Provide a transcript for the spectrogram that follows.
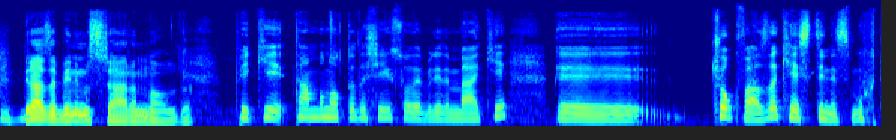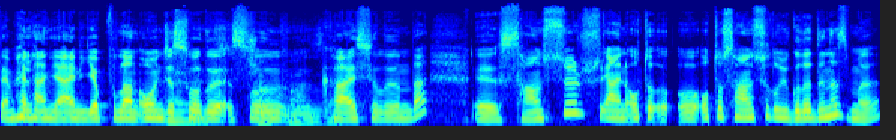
Biraz da benim ısrarımla oldu. Peki tam bu noktada şeyi sorabilirim belki. Ee, çok fazla kestiniz muhtemelen yani yapılan onca Evet, soru soru karşılığında Ee, sansür yani oto, otosansür uyguladınız mı?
